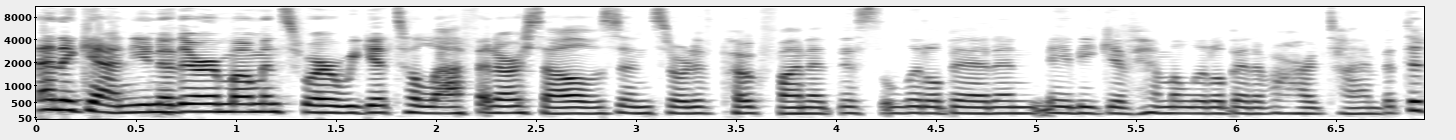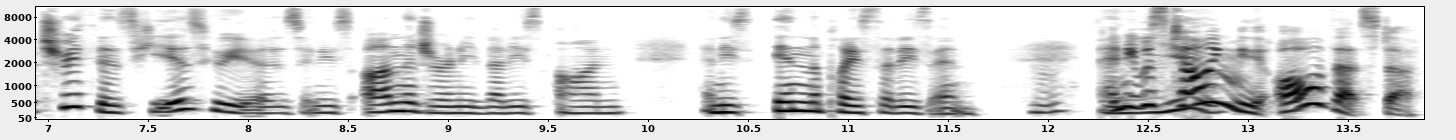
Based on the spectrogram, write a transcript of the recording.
And again, you know, there are moments where we get to laugh at ourselves and sort of poke fun at this a little bit and maybe give him a little bit of a hard time. But the truth is, he is who he is, and he's on the journey that he's on, and he's in the place that he's in. Mm-hmm. And, he was you- telling me all of that stuff,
